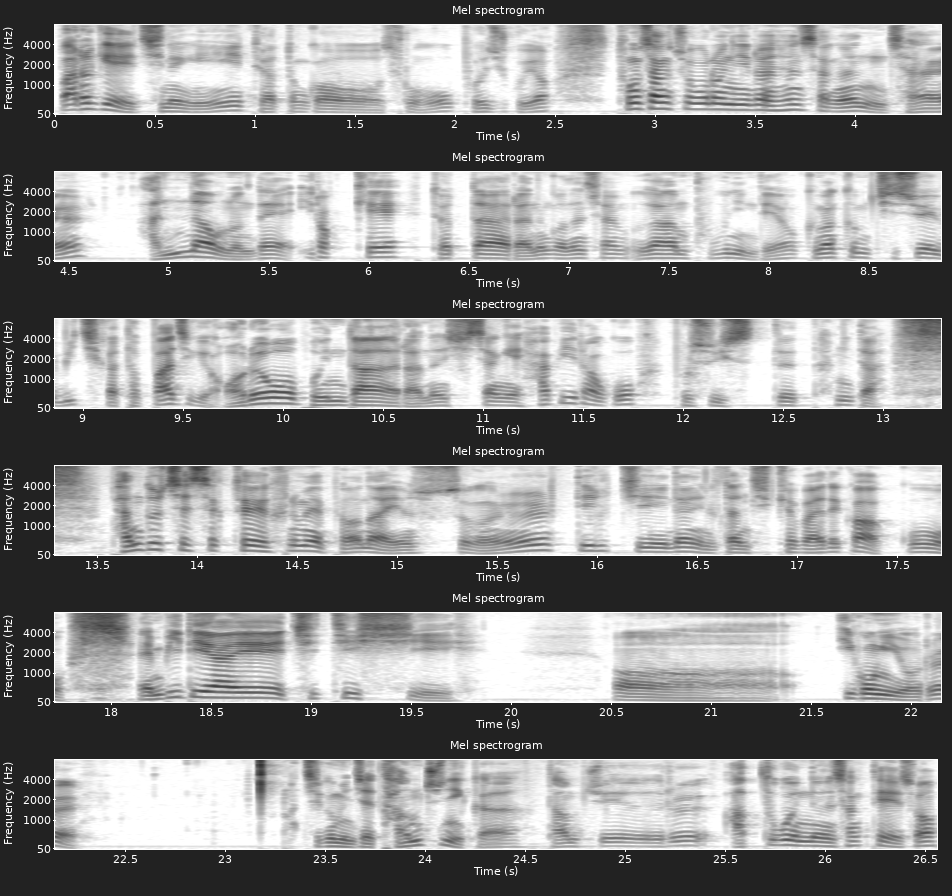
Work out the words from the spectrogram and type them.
빠르게 진행이 되었던 것으로 보여지고요. 통상적으로는 이런 현상은 잘 안 나오는데 이렇게 되었다라는 것은 참 의아한 부분인데요. 그만큼 지수의 위치가 더 빠지기 어려워 보인다라는 시장의 합의라고 볼 수 있을 듯 합니다. 반도체 섹터의 흐름의 변화 연속성을 띌지는 일단 지켜봐야 될 것 같고 엔비디아의 GTC 어 2025를 지금 이제 다음 주니까 다음 주를 앞두고 있는 상태에서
